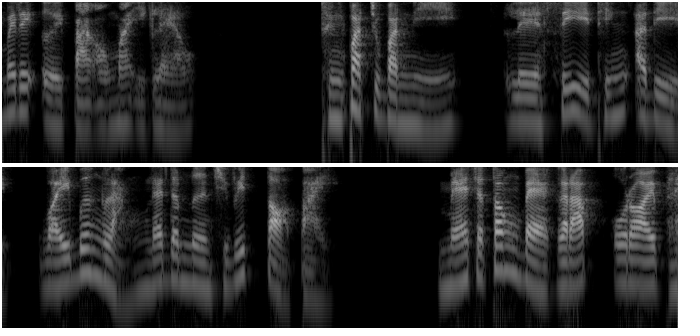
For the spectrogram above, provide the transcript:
ไม่ได้เอ่ยปากออกมาอีกแล้ว ถึงปัจจุบันนี้เลซี่ทิ้งอดีตไว้เบื้องหลังและดำเนินชีวิตต่อไป แม้จะต้องแบกรับรอยแผล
